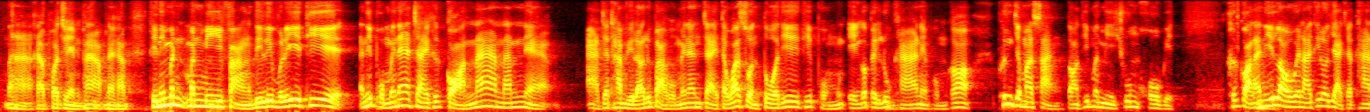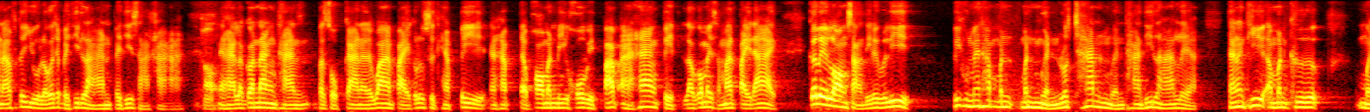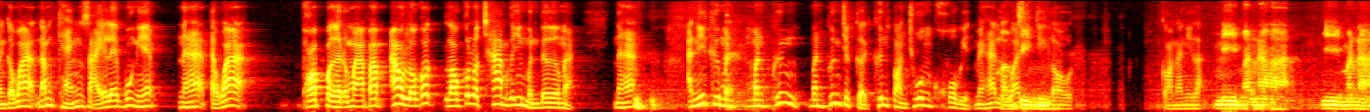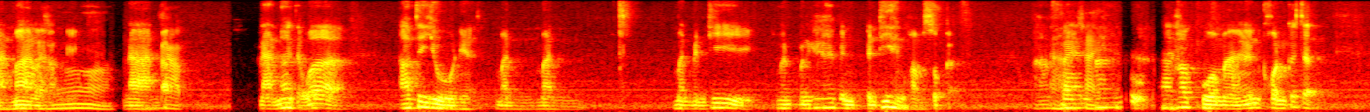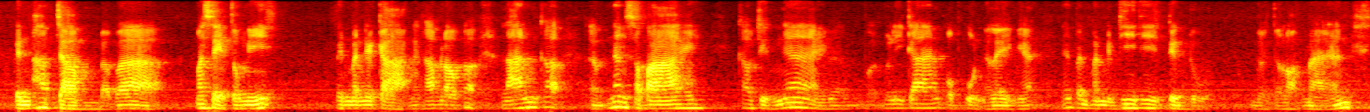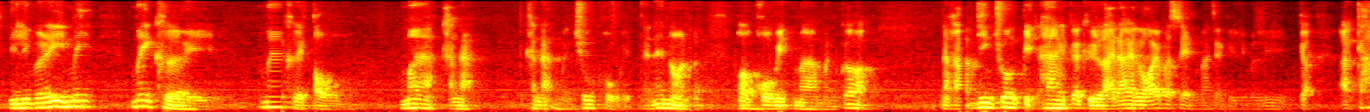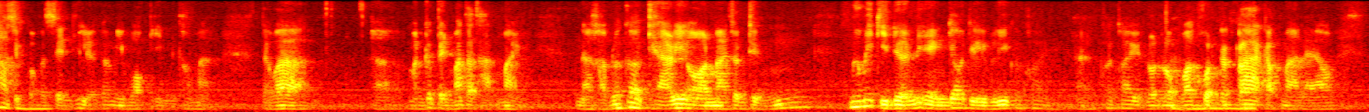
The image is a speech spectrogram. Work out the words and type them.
อ่าครับพอจะเห็นภาพนะครับ ทีนี้มันมันมีฝั่ง Delivery ที่ อันนี้ผมไม่แน่ใจคือก่อนหน้านั้นเนี่ย อาจจะทำอยู่แล้วหรือเปล่าผมไม่แน่ใจ แต่ว่าส่วนตัวที่ที่ผมเองก็เป็นลูกค้าเนี่ย ผมก็เพิ่งจะมาสั่งตอนที่มันมีช่วงโควิด คือก่อนหน้านี้เราเวลาที่เราอยากจะทาน after you เราก็จะไปที่ร้านไปที่สาขานะฮะแล้วก็นั่งทานประสบการณ์อะไรว่าไปก็รู้สึกแฮปปี้นะครับแต่พอมันมีโควิดปั๊บอ่าห้างปิดเราก็ไม่สามารถไปได้ ก็เลยลองสั่ง delivery พี่คุณแม่ทำมันมันเหมือนรสชาติเหมือนทานที่ร้านเลยอะทั้งที่มันคือเหมือนกับว่าน้ำแข็งใสอะไรพวกนี้นะฮะแต่ว่าพอเปิดออกมาปั๊บเอ้าเราก็เราก็รสชาติมันก็ยังเหมือนเดิมอะนะฮะอันนี้คือมันมันเพิ่งมันเพิ่งจะเกิดขึ้นตอนช่วงโควิดไหมฮะหรือว่าจริงๆเราก่อนหน้านี้ละ มีมานาน มีมานานมากเลยครับนานแบบนานมากแต่ว่า after you เนี่ยมันมันมันเป็นที่มันมันแค่เป็นเป็นที่แห่งความสุขอะพาแฟนพาลูกพาครอบครัวมานั้นคนก็จะเป็นภาพจำแบบว่ามาเสพตรงนี้ เป็นบรรยากาศนะครับ เราก็ร้านก็นั่งสบายเข้าถึงง่ายแบบบริการอบอุ่นอะไรอย่างเงี้ยนั่นเป็นมันเป็นที่ที่ดึงดูดโดยตลอดมานั้น delivery ไม่ ไม่เคยไม่เคยโตมากขนาดขนาดเหมือนช่วงโควิด แต่แน่นอนพอโควิดมามันก็นะครับยิ่งช่วงปิดห้างก็คือรายได้ร้อยเปอร์เซ็นต์มาจาก Delivery กับเก้าสิบกว่าเปอร์เซ็นต์ที่เหลือก็มี Walk in เข้ามา แต่ว่ามันก็เป็นมาตรฐานใหม่นะครับ แล้วก็ carry on มาจนถึงเมื่อไม่กี่เดือนนี่เองยอด delivery ค่อยๆค่อยๆลดลงว่าคนก็กล้ากลับมาแล้ว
